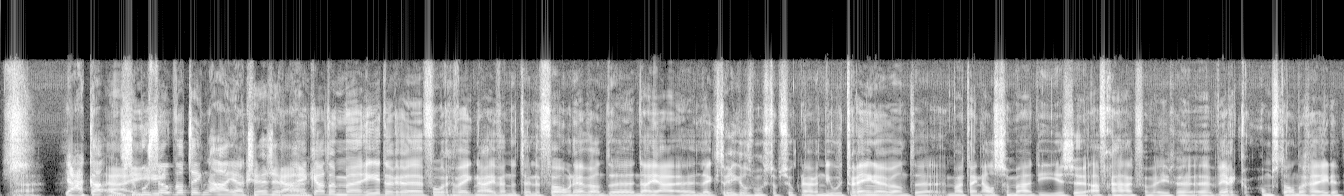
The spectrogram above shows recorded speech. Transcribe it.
Ja. Ja, ze moesten ook wel tegen Ajax, hè, zeg Ja, maar. ik had hem eh, eerder eh, vorige week nog even aan de telefoon. Hè, want eh nou ja, Leekster Eagles moest op zoek naar een nieuwe trainer. Want Martijn Alsema die is eh, afgehaakt vanwege werkomstandigheden.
